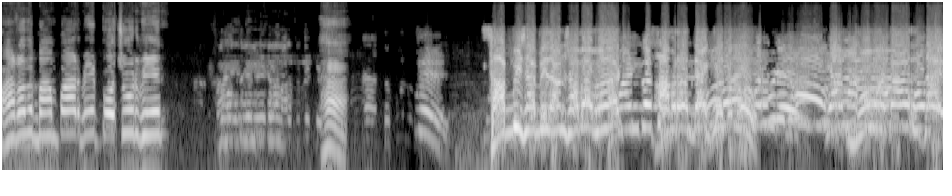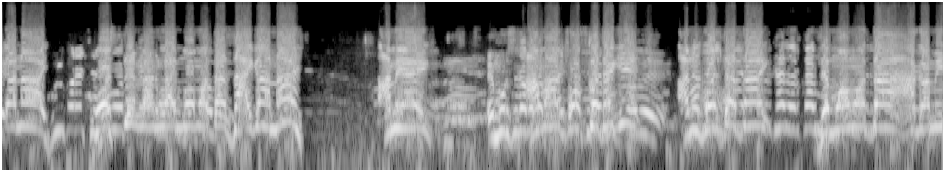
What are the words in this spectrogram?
ভাড়াতে বাম্পার ভিড় প্রচুর ভিড়। হ্যাঁ। ছাব্বিশে বিধানসভা ভোট। আমরা দেখে দেবো মমতার জায়গা নাই। পশ্চিম বাংলায় মমতার জায়গা নাই। আমি এই আমার পক্ষ থেকে আমি বলতে চাই যে মমতা আগামী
